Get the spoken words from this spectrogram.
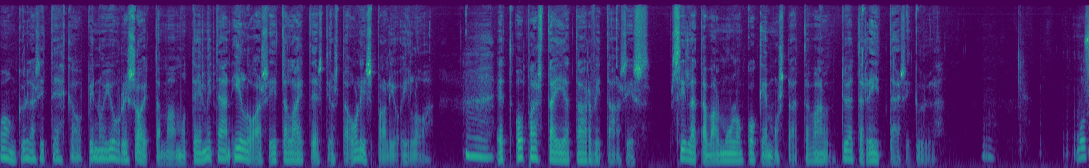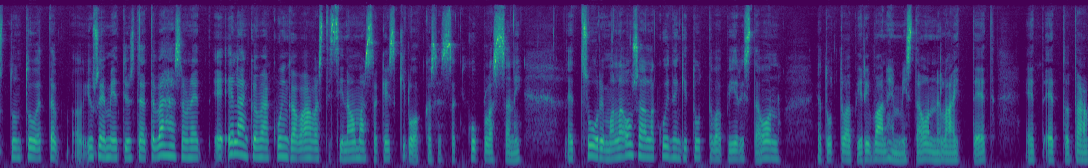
on kyllä sitten ehkä oppinut juuri soittamaan, mutta ei mitään iloa siitä laitteesta, josta olisi paljon iloa. Mm. Et opastajia tarvitaan siis sillä tavalla mulla on kokemusta, että vaan työtä riittäisi kyllä. Mm. Musta tuntuu, että usein miettii sitä, että vähän sellainen, että e- elänkö mä kuinka vahvasti siinä omassa keskiluokkaisessa kuplassani, että suurimmalla osalla kuitenkin tuttava piiristä on ja tuttava piirin vanhemmista on ne laitteet. Et, et tota,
